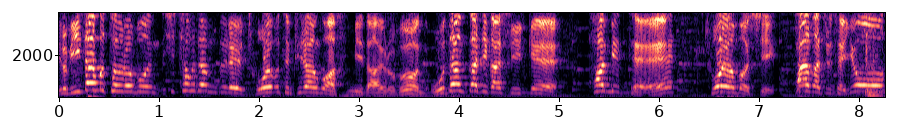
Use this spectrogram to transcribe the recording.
여러분 2단부터 여러분 시청자분들의 좋아요 버튼 필요한 것 같습니다 여러분 5단까지 갈 수 있게 화 밑에 좋아요 한 번씩 박아주세요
